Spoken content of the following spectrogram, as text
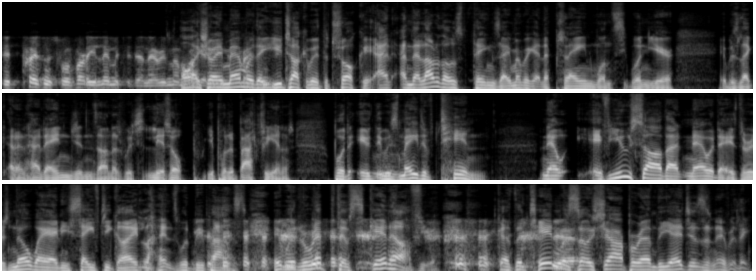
the presents were very limited, and I remember. Oh, I sure remember that you talk about the truck, and and a lot of those things. I remember getting a plane once one year. It was like, and it had engines on it which lit up. You put a battery in it, but it, it was Mm. made of tin. Now, if you saw that nowadays, there is no way any safety guidelines would be passed. it would rip the skin off you because the tin was so sharp around the edges and everything.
